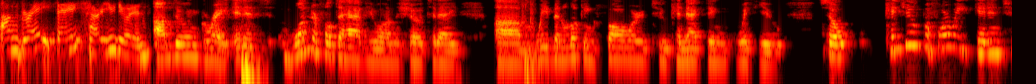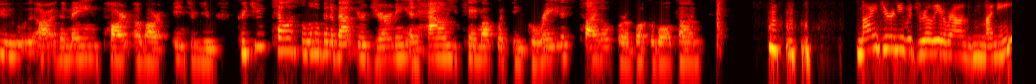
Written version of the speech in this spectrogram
I'm great, thanks. How are you doing? I'm doing great. It is wonderful to have you on the show today. Um, we've been looking forward to connecting with you. So could you, before we get into our, the main part of our interview, could you tell us a little bit about your journey and how you came up with the greatest title for a book of all time? My journey was really around money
